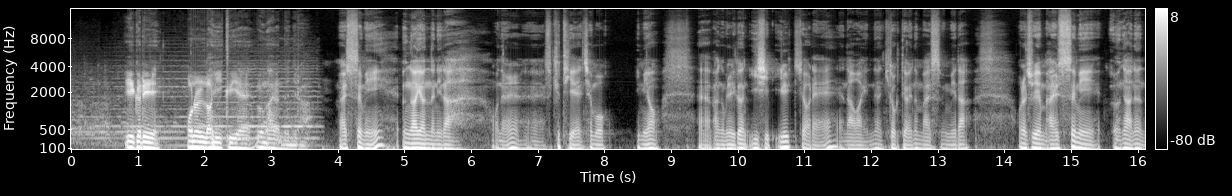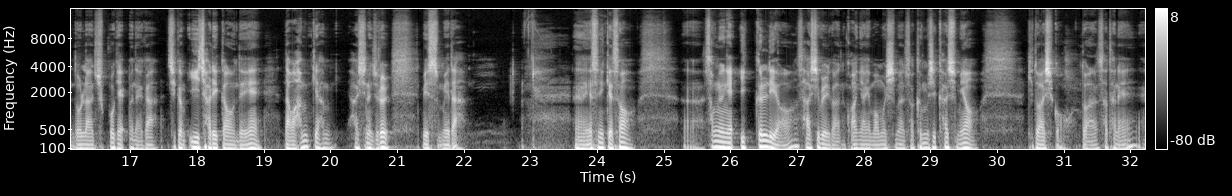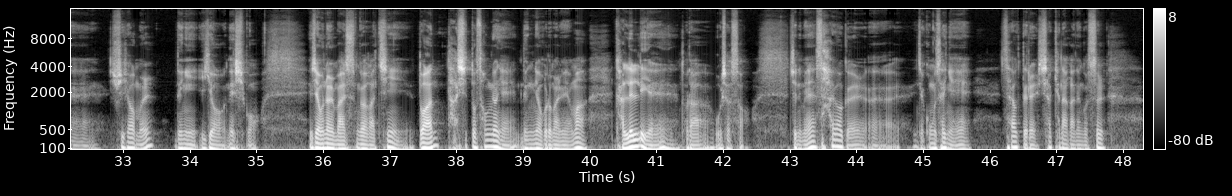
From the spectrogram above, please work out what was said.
이 글이 오늘 너희 귀에 응하였느니라. 말씀이 응하였느니라. 오늘 스큐티의 제목이며 에, 방금 읽은 21절에 나와 있는 기록되어 있는 말씀입니다. 오늘 주의 말씀이 응하는 놀라운 축복의 은혜가 지금 이 자리 가운데에 나와 함께 함- 하시는 줄을 믿습니다. 에, 예수님께서 어, 성령에 이끌리어 40일간 광야에 머무시면서 금식하시며 기도하시고 또한 사탄의 에, 시험을 능히 이겨내시고 이제 오늘 말씀과 같이 또한 다시 또 성령의 능력으로 말미암아 갈릴리에 돌아오셔서 주님의 사역을 에, 이제 공생의 사역들을 시작해 나가는 것을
